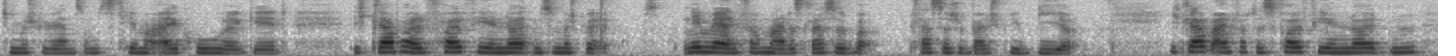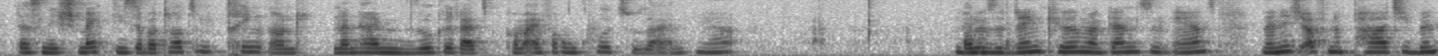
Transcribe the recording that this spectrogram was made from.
zum Beispiel, wenn es ums Thema Alkohol geht, ich glaube halt voll vielen Leuten, zum Beispiel, nehmen wir einfach mal das klassische Beispiel Bier. Ich glaube einfach, dass voll vielen Leuten das nicht schmeckt, die es aber trotzdem trinken und einen halben Würgereiz bekommen, einfach um cool zu sein. Ja. Ich und so denke, mal ganz im Ernst, wenn ich auf eine Party bin,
